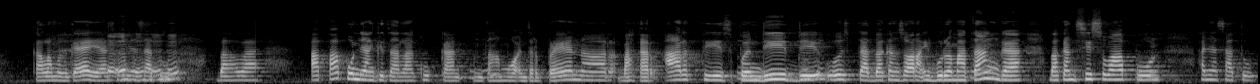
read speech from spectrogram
Kalau menurut saya ya, kuncinya satu bahwa apa pun yang kita lakukan, entah mau entrepreneur, bahkan artis, pendidik, ustadz, bahkan seorang ibu rumah tangga, bahkan siswa pun hanya satu,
